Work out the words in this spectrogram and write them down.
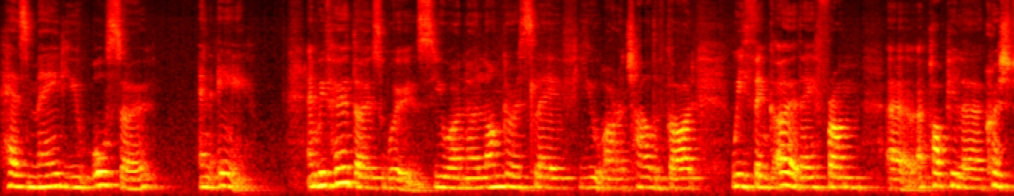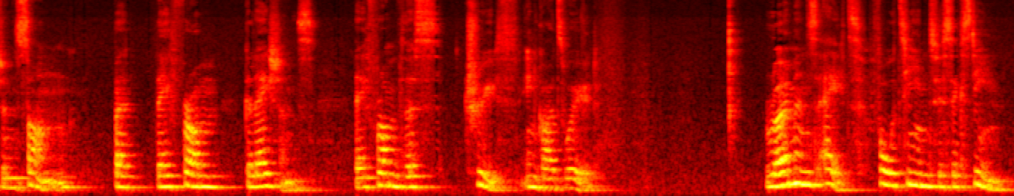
has made you also an heir. And we've heard those words you are no longer a slave, you are a child of God. We think, oh, they're from a, a popular Christian song, but they're from Galatians. They're from this truth in God's Word. Romans 8 14 to 16.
